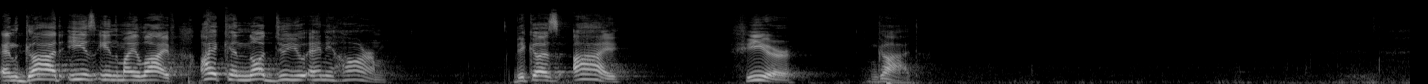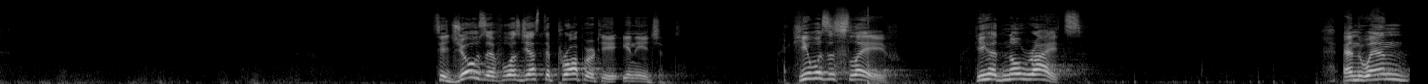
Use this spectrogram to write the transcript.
and God is in my life. I cannot do you any harm because I fear God. See, Joseph was just a property in Egypt. He was a slave. He had no rights. And when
